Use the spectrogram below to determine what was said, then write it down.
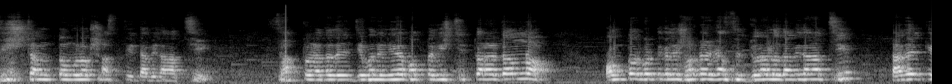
দৃষ্টান্তমূলক শাস্তির দাবি জানাচ্ছি। ছাত্র নেতাদের জীবনে নিরাপত্তা নিশ্চিত করার জন্য অন্তর্বর্তীকালীন সরকারের কাছে জোরালো দাবি জানাচ্ছি। তাদেরকে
